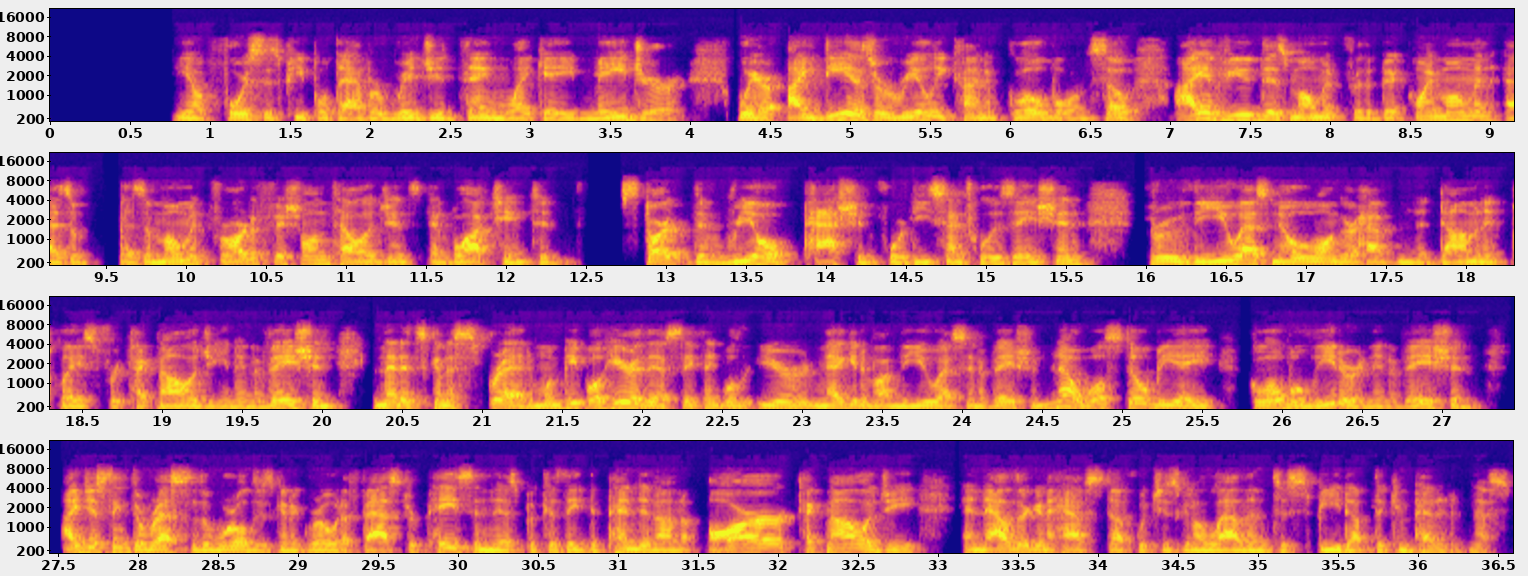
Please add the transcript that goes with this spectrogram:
you know forces people to have a rigid thing like a major where ideas are really kind of global and so i have viewed this moment for the bitcoin moment as a as a moment for artificial intelligence and blockchain to start the real passion for decentralization through the US no longer having the dominant place for technology and innovation, and that it's going to spread. And when people hear this, they think, well, you're negative on the US innovation. No, we'll still be a global leader in innovation. I just think the rest of the world is going to grow at a faster pace in this because they depended on our technology, and now they're going to have stuff which is going to allow them to speed up the competitiveness.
